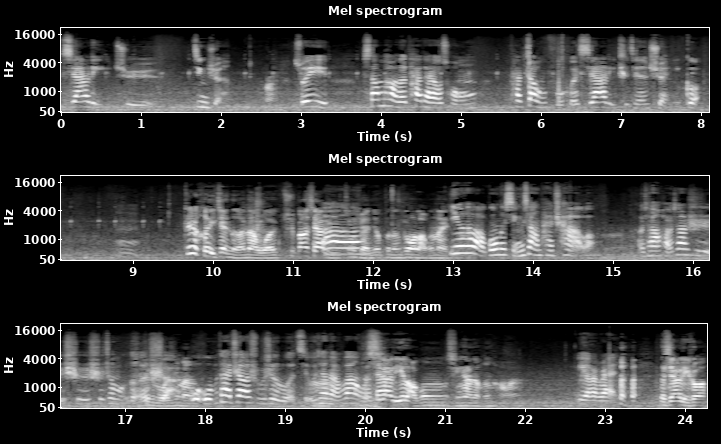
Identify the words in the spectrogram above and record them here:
希拉里去竞选，哎所以桑帕的太太要从她丈夫和希拉里之间选一个。这是何以见得呢？我去帮希拉啊里竞选就不能跟我老公在一起？因为她老公的形象太差了，好像好像是是是这么个逻辑吗，我我不太知道是不是这个逻辑，我现在有点忘了。希拉里老公形象就很好啊。You are right，那希拉里说：“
